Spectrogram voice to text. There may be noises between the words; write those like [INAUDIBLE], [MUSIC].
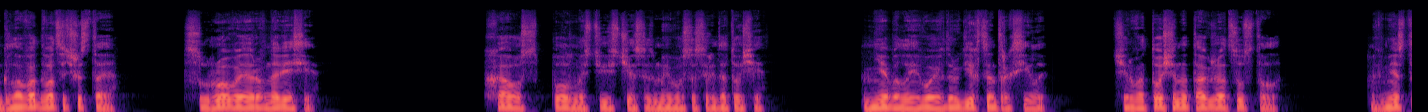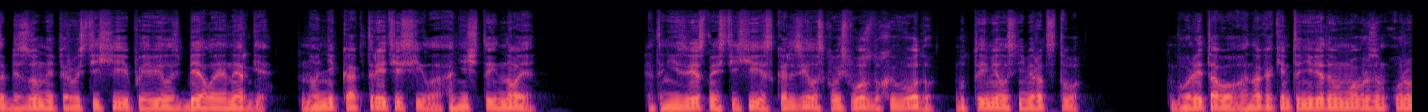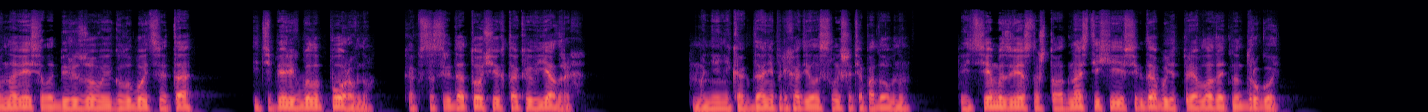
Глава 26. Суровое равновесие. Хаос полностью исчез из моего сосредоточия. Не было его и в других центрах силы. Червоточина также отсутствовала. Вместо безумной первостихии появилась белая энергия, но не как третья сила, а нечто иное. Эта неизвестная стихия скользила сквозь воздух и воду, будто имела с ними родство. Более того, она каким-то неведомым образом уравновесила бирюзовый и голубой цвета, и теперь их было поровну, как в сосредоточиях, так и в ядрах. Мне никогда не приходилось слышать о подобном, ведь всем известно, что одна стихия всегда будет преобладать над другой.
